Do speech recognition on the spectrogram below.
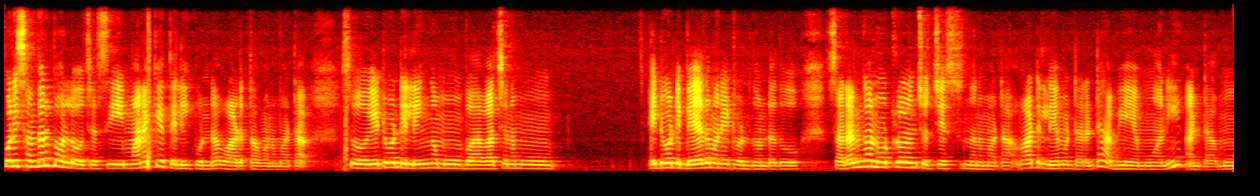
కొన్ని సందర్భాల్లో వచ్చేసి మనకే తెలియకుండా వాడతాం అనమాట సో ఎటువంటి లింగము బ- వచనము ఎటువంటి భేదం అనేటువంటిది ఉండదు. సడన్గా నోట్లో నుంచి వచ్చేస్తుంది అనమాట వాటిని ఏమంటారంటే అవ్యయము అని అంటాము.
